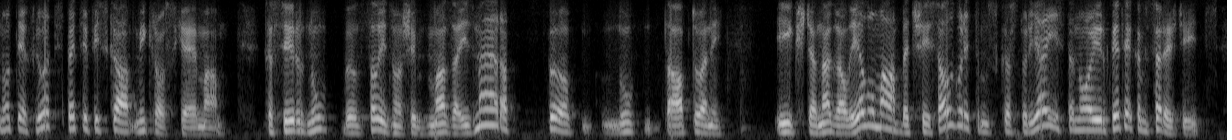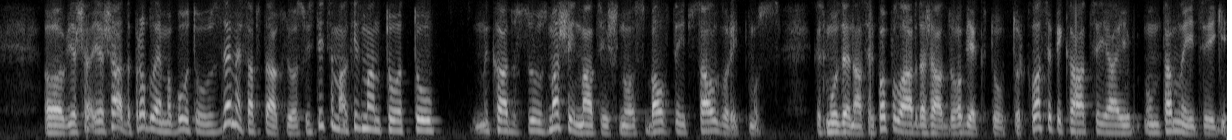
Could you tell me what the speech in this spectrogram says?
notiek ļoti specifiskā mikroshēmā, kas ir nu, salīdzinoši maza izmēra, nu, tā aptuveni īkšķa naga lielumā, bet šīs algoritms, kas tur jāīsteno, ir pietiekami sarežģīts. Uh, ja, šā, ja šāda problēma būtu uz zemes apstākļos, visticamāk izmantotu kādus uz mašīnu mācīšanos balstītus algoritmus kas mūsdienās ir populāri dažādu objektu klasifikācijai un tam līdzīgi.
